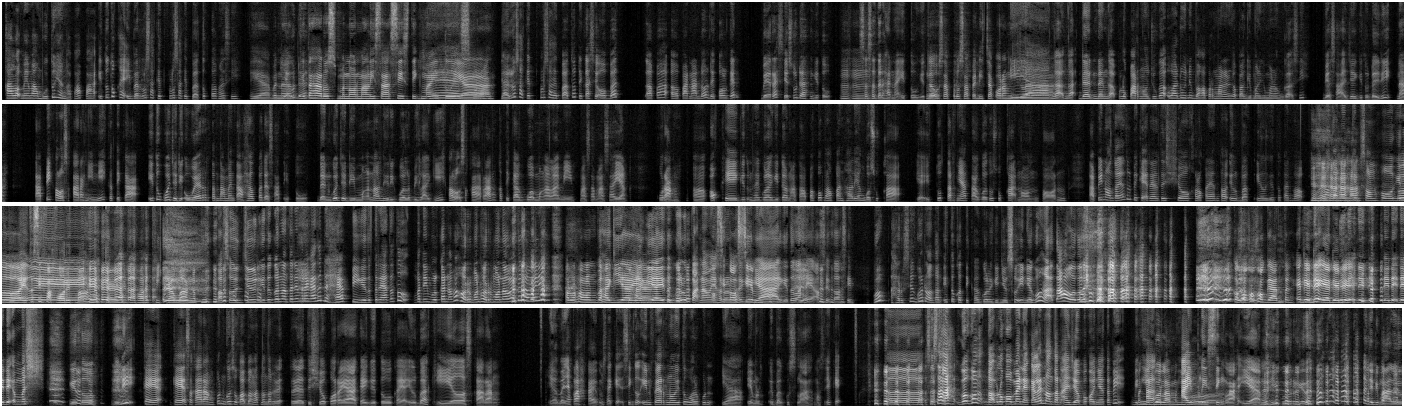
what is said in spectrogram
kalau memang butuh ya nggak apa-apa itu tuh kayak ibarat lu sakit flu sakit batuk tau gak sih Iya benar. udah. Kita harus menormalisasi stigma itu Yes, ya. memang. lalu sakit flu sakit batuk dikasih obat apa eh, panadol dekolgen beres ya sudah gitu Mm-mm. sesederhana itu gitu Nggak usah perlu sampai dicap orang gila. Iya, nggak nggak dan dan nggak perlu parno juga. Waduh ini bakal permanen nggak apa gimana gimana enggak sih biasa aja gitu. Jadi, nah tapi kalau sekarang ini ketika itu gue jadi aware tentang mental health pada saat itu dan gue jadi mengenal diri gue lebih lagi kalau sekarang ketika gue mengalami masa-masa yang kurang eh, oke gitu misalnya gue lagi down atau apa gue melakukan hal yang gue suka yaitu ternyata gue tuh suka nonton tapi nontonnya tuh lebih kayak reality show kalau kalian tahu Il Bak Il gitu kan kalau gue nontonin Kim Son Ho gitu tuh oh, kayak, itu sih favorit banget kayaknya favorit Vika banget. Park Seo Joon gitu gue nontonnya mereka tuh udah happy gitu. Ternyata tuh menimbulkan apa hormon-hormon apa itu namanya? Hormon-hormon bahagia, bahagia ya. itu gue lupa namanya hormon Oksitosin. bahagia ya gitulah ya oksitosin. Gue harusnya gue nonton itu ketika gue lagi nyusuin ya gue nggak tahu tuh Koko-koko ganteng. Eh Dede ya Dede. dede dede dede, emes gitu jadi kayak kayak sekarang pun gue suka banget nonton re- reality show Korea kayak gitu kayak Il Bak Il sekarang ya banyak lah kayak misalnya kayak Single Inferno itu walaupun ya ya menurut eh, bagus lah maksudnya kayak eh susah lah. Gue gue nggak perlu komen ya. Kalian nonton aja pokoknya. Tapi Menghibur lah, menghibur. eye pleasing lah. Iya menghibur gitu. Jadi malu.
